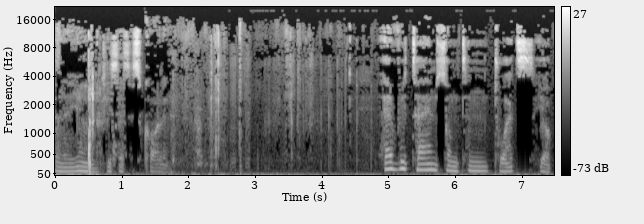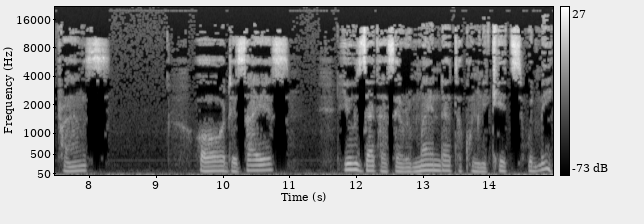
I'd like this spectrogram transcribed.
Sarah Young, Jesus is calling. Every time something towards your plans or desires, use that as a reminder to communicate with me.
